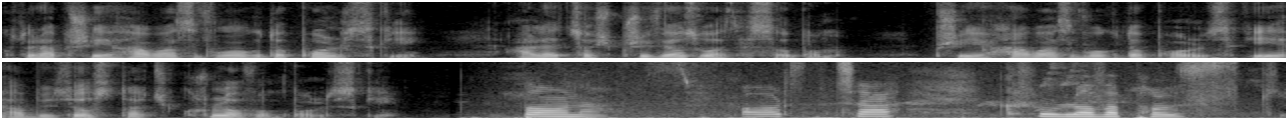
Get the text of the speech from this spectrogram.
która przyjechała z Włoch do Polski, ale coś przywiozła ze sobą. Przyjechała z Włoch do Polski, aby zostać królową Polski. Bona Sforza, królowa Polski.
